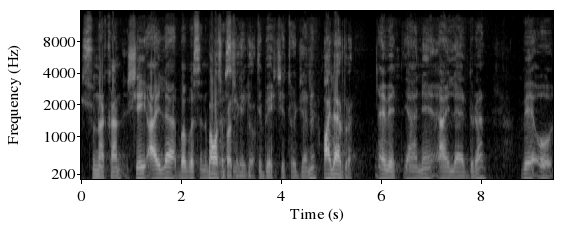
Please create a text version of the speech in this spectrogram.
Sunakan, şey Ayla babasının Babasının parasıyla gitti gitti Behçet Hoca'nın. Ayla Erduran. Evet yani Ayla Erduran ve o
